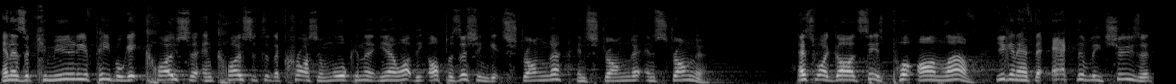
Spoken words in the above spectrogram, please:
And as a community of people get closer and closer to the cross and walk in it, you know what? The opposition gets stronger and stronger and stronger. That's why God says, put on love. You're going to have to actively choose it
